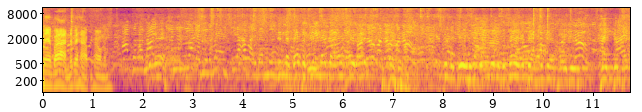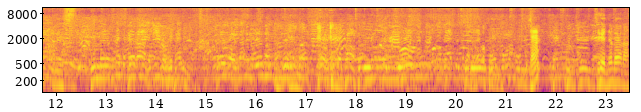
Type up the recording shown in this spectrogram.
แม่บ้านได้ไปหาเฮาน้มาเจอน้อยอันนั้นเลือดแบบนี้แล้วไม่ตีเชี่ยอะไรแบบนี้กินแล้วก็กินแล้วยางไปไหนขึ้นไปคือพลังด้วยประเทศก็เดียวกันเดียวเขาอยู่เพ่งเป็นไปหน้าเลยคุณเลยไม่ประเทศหน้าแบบนี้เลยท่านเฮ้ยก่อนนั่งอยู่นั่งทำเองพ่อพระภาพไปดูนั่งเป็นอยู่บ้านเป็นคนดูแข่งขันำฮะแข่งขันเองสิเห็นยังได้นะ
